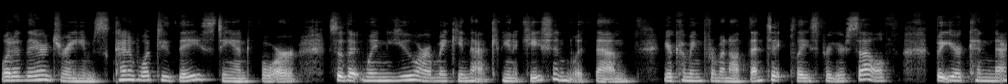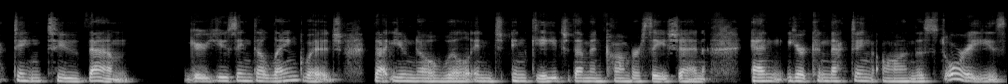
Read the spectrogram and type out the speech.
What are their dreams? Kind of what do they stand for? So that when you are making that communication with them, you're coming from an authentic place for yourself, but you're connecting to them. You're using the language that you know will en- engage them in conversation and you're connecting on the stories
